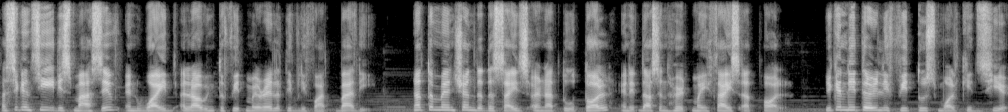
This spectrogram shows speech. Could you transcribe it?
As you can see, it is massive and wide allowing to fit my relatively fat body. Not to mention that the sides are not too tall and it doesn't hurt my thighs at all. You can literally fit two small kids here.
